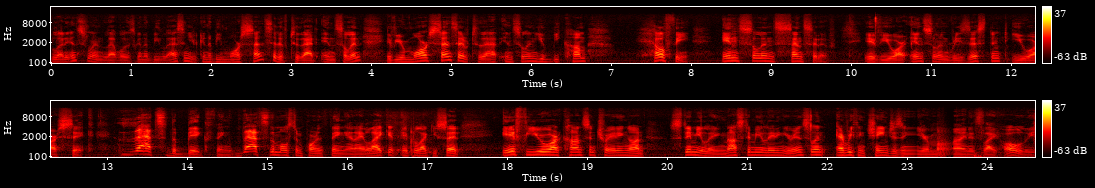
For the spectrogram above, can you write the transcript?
blood insulin level is going to be less, and you're going to be more sensitive to that insulin. If you're more sensitive to that insulin, you become healthy, insulin sensitive. If you are insulin resistant, you are sick. That's the big thing. That's the most important thing. And I like it, April, like you said, if you are concentrating on stimulating, not stimulating your insulin, everything changes in your mind. It's like, holy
